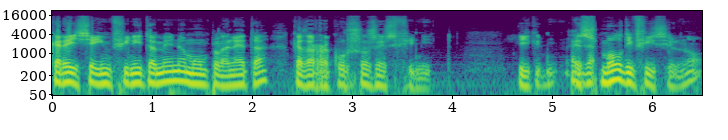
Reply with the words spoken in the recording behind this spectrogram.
créixer infinitament en un planeta que de recursos és finit. I és Exacte. molt difícil, no?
